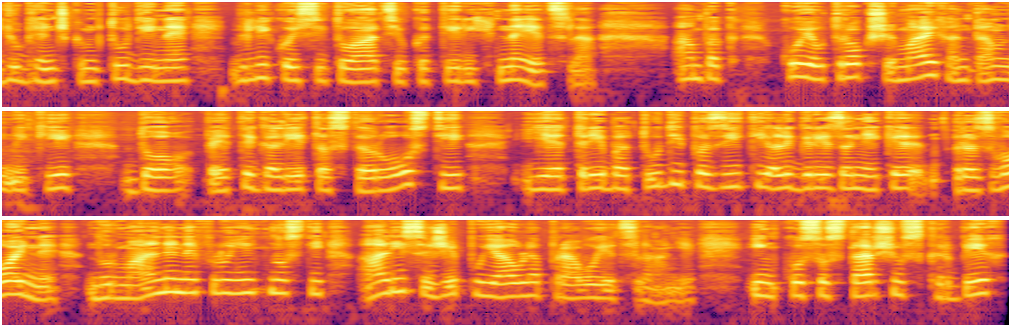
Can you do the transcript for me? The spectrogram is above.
ljubljenčkom, tudi ne, veliko je situacij, v katerih ne jecla. Ampak, ko je otrok še majhen, tam nekje do petega leta starosti, je treba tudi paziti, ali gre za neke razvojne, normalne nefluentnosti, ali se že pojavlja pravo jeclanje. In ko so starši v skrbeh,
